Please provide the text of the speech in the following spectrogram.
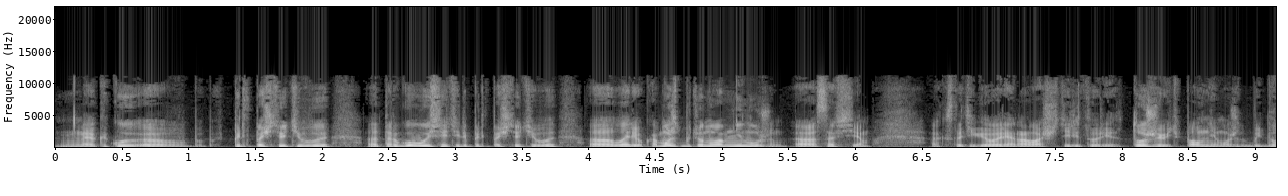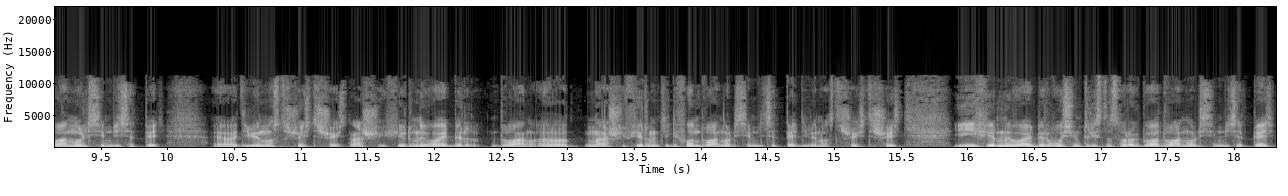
э, какую, э, предпочтете вы э, торговую сеть или предпочтете вы э, ларек? А может быть, он вам не нужен э, совсем, э, кстати говоря, на вашей территории. Тоже ведь вполне может быть. 2075 э, 966 наш эфирный вайбер, 2, э, наш эфирный телефон 2075 966 и эфирный вайбер 8342 2075 95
